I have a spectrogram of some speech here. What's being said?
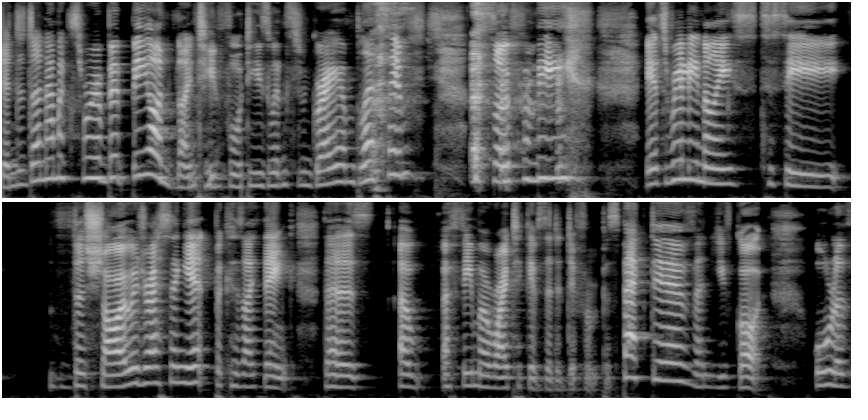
gender dynamics were a bit beyond 1940s Winston Graham, bless him. so for me, it's really nice to see the show addressing it because I think there's a, a female writer gives it a different perspective, and you've got all of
